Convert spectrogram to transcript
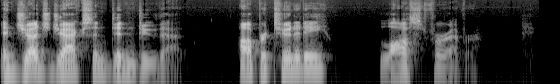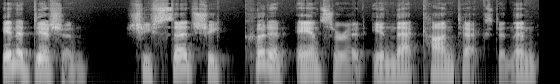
And Judge Jackson didn't do that. Opportunity lost forever. In addition, she said she couldn't answer it in that context and then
